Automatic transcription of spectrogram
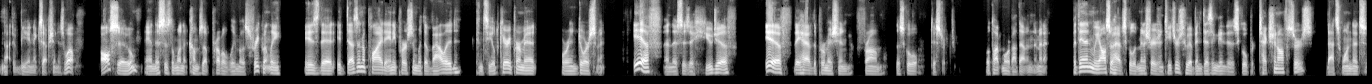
not be an exception as well. Also, and this is the one that comes up probably most frequently, is that it doesn't apply to any person with a valid concealed carry permit or endorsement. If, and this is a huge if, if they have the permission from the school district. We'll talk more about that in a minute. But then we also have school administrators and teachers who have been designated as school protection officers. That's one that's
